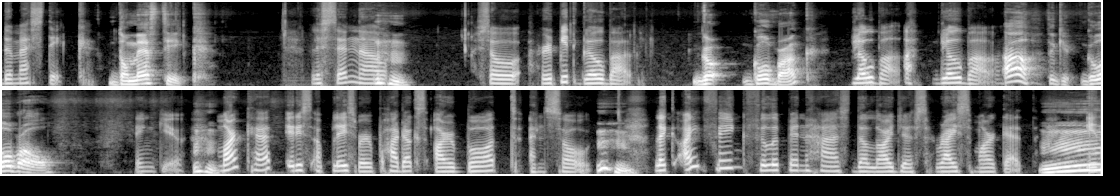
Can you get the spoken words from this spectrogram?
domestic. domestic, Listen now. mhm. So repeat global, go go back. global, ah, global. Ah, thank you. Global. Thank you. Mhm. Market, it is a place where products are bought and sold. Mhm. Like I think Philippines has the largest rice market Mm. in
